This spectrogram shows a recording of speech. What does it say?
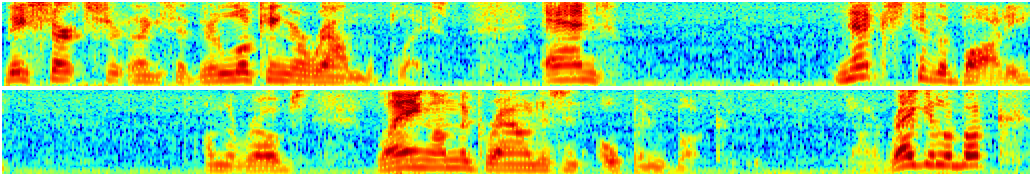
they start, like I said, they're looking around the place, and next to the body on the robes. Laying on the ground is an open book. Not a regular book.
